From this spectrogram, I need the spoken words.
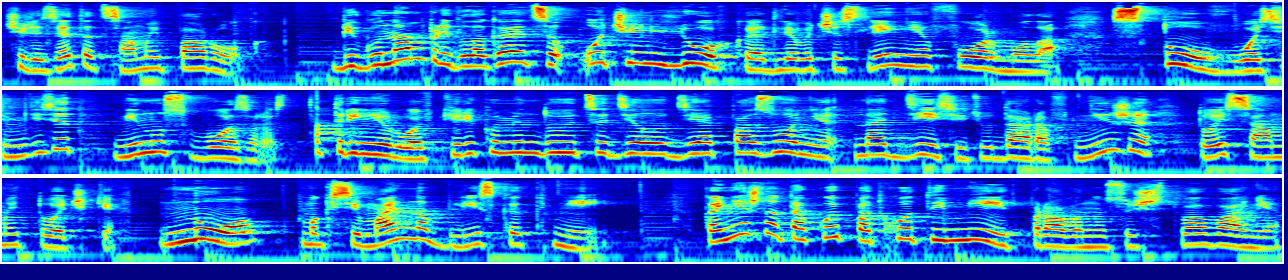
через этот самый порог. Бегунам предлагается очень легкая для вычисления формула 180 минус возраст. На тренировке рекомендуется делать в диапазоне на 10 ударов ниже той самой точки, но максимально близко к ней. Конечно, такой подход имеет право на существование,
